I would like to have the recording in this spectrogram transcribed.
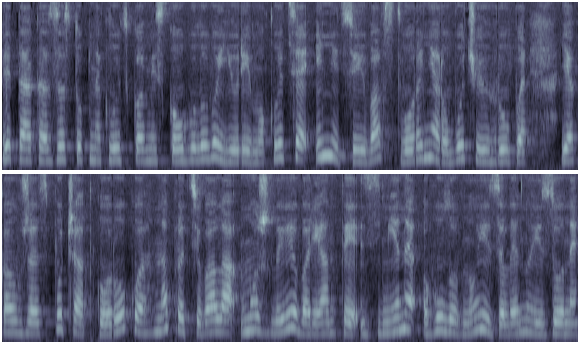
Відтак, заступник Луцького міського голови Юрій Моклиця ініціював створення робочої групи, яка вже з початку року напрацювала можливі варіанти зміни головної зеленої зони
